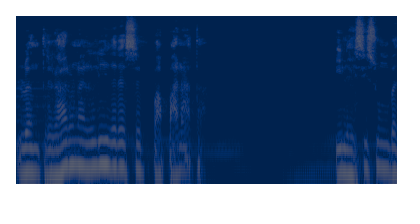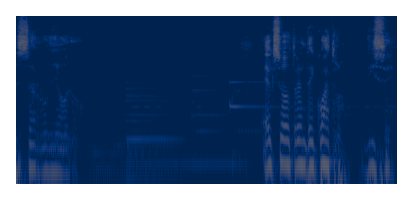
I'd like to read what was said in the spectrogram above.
lo entregaron al líder ese papanata y les hizo un becerro de oro. Éxodo 34 dice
